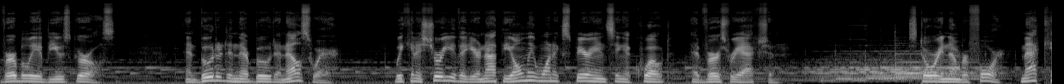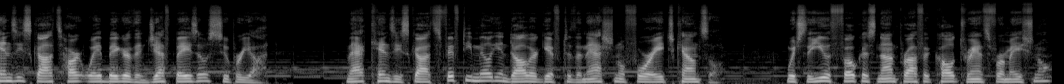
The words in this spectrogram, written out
verbally abuse girls, and booted in their boot and elsewhere, we can assure you that you're not the only one experiencing a quote, adverse reaction. Story number 4 Mackenzie Scott's heart way bigger than Jeff Bezos' super yacht. Mackenzie Scott's $50 million gift to the National 4 H Council, which the youth focused nonprofit called Transformational,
